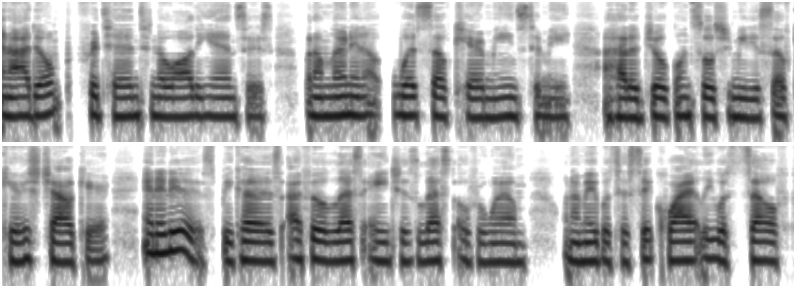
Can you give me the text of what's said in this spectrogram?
and I don't pretend to know all the answers, but I'm learning uh, what self care means to me. I had a joke on social media self care is child care. And it is because I feel less anxious, less overwhelmed when I'm able to sit quietly with self,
